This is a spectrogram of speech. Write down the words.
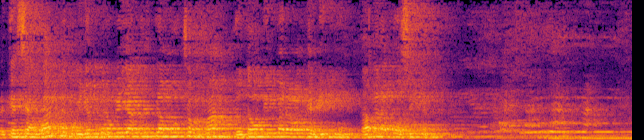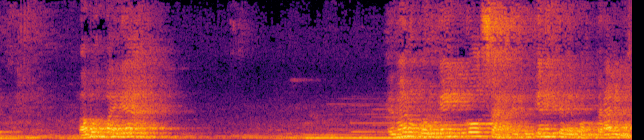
Es que se aguante, porque yo espero que ella cumpla mucho más. Yo tengo que ir para evangelismo. Dame la cocina. Vamos para allá. Hermano, porque hay cosas que tú tienes que demostrarlas.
